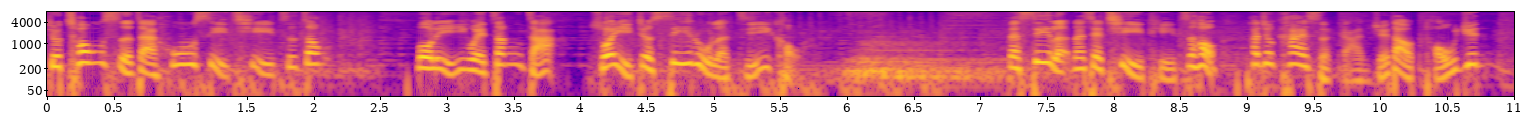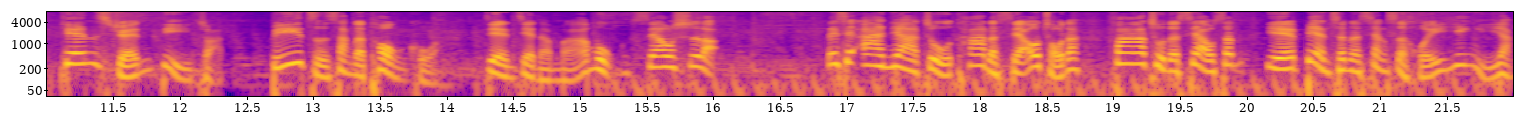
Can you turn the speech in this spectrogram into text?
就充斥在呼吸器之中。茉莉因为挣扎，所以就吸入了几口。在吸了那些气体之后，他就开始感觉到头晕、天旋地转，鼻子上的痛苦啊，渐渐的麻木消失了。那些按压住他的小丑呢，发出的笑声也变成了像是回音一样。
